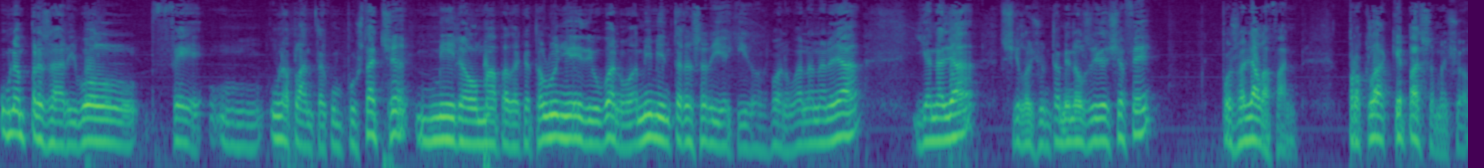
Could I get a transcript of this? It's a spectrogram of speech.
un empresari vol fer una planta de compostatge, mira el mapa de Catalunya i diu, bueno, a mi m'interessaria aquí, doncs, bueno, van anar allà, i en allà, si l'Ajuntament els hi deixa fer, doncs allà la fan. Però clar, què passa amb això?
